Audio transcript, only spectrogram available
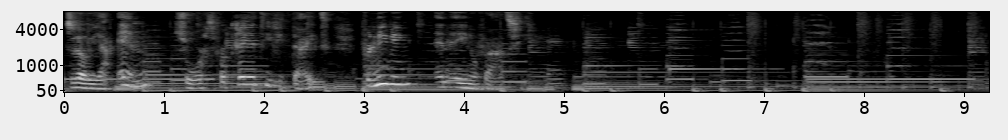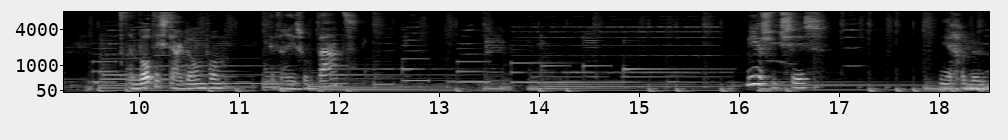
Terwijl ja en zorgt voor creativiteit, vernieuwing en innovatie. En wat is daar dan van het resultaat? Meer succes, meer geluk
